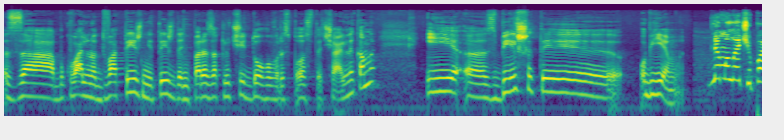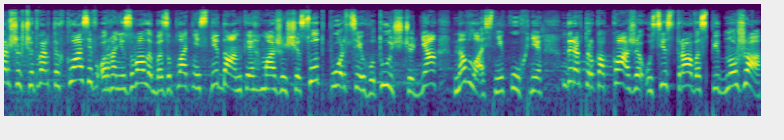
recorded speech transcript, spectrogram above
за буквально два тижні, тиждень перезаключити договори з постачальниками і е, збільшити об'єми. Для малечі перших четвертих класів організували безоплатні сніданки. Майже 600 порцій готують щодня на власній кухні. Директорка каже, усі страви з під ножа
